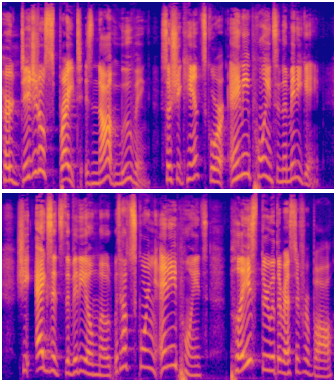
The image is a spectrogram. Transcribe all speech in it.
Her digital sprite is not moving, so she can't score any points in the minigame. She exits the video mode without scoring any points, plays through with the rest of her ball,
